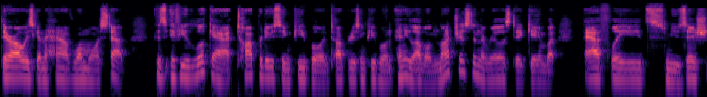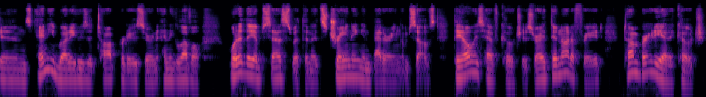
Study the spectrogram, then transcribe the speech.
they're always going to have one more step. Because if you look at top producing people and top producing people in any level, not just in the real estate game, but athletes, musicians, anybody who's a top producer in any level, what are they obsessed with? And it's training and bettering themselves. They always have coaches, right? They're not afraid. Tom Brady had a coach.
